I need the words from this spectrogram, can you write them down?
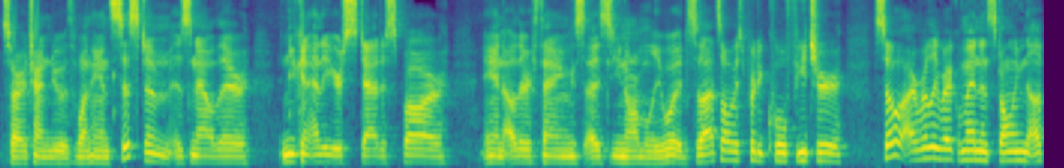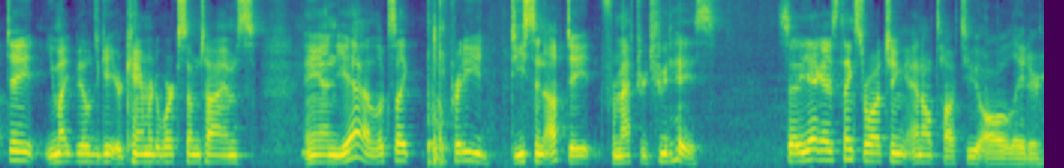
sorry, trying to do it with one hand, system is now there, and you can edit your status bar and other things as you normally would. So that's always pretty cool feature. So I really recommend installing the update. You might be able to get your camera to work sometimes. And yeah, looks like a pretty decent update from after two days. So yeah guys, thanks for watching and I'll talk to you all later.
